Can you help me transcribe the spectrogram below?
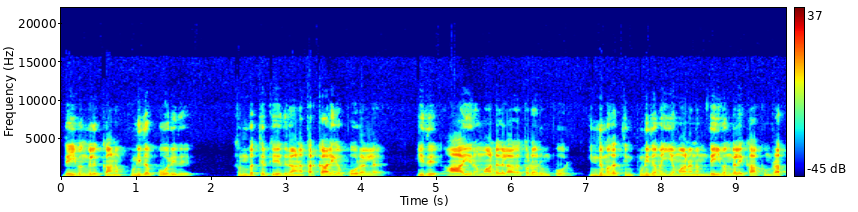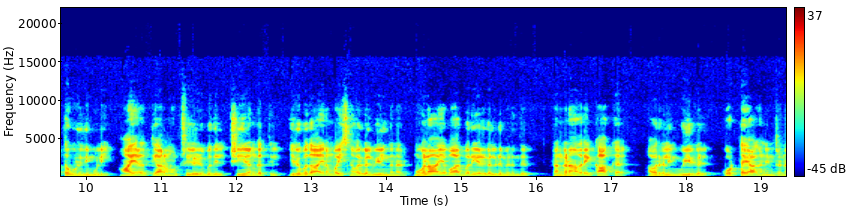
தெய்வங்களுக்கான புனித போர் இது. துன்பத்திற்கு எதிரான தற்காலிக போர் அல்ல. இது ஆயிரம் ஆண்டுகளாக தொடரும் போர். இந்து மதத்தின் புனித மையமான நம் தெய்வங்களை காக்கும் இரத்த உறுதிமொழி ஆயிரத்தி அறுநூற்றி எழுபதில் ஸ்ரீரங்கத்தில் இருபதாயிரம் வைஷ்ணவர்கள் வீழ்ந்தனர். முகலாய பார்பரியர்களிடமிருந்து ரங்கநாதரை காக்க அவர்களின் உயிர்கள் கோட்டையாக நின்றன.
